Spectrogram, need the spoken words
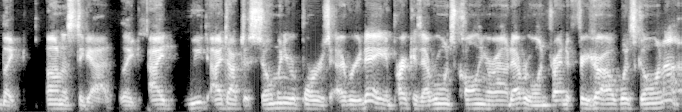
Like, honest to God, like I we I talk to so many reporters every day, in part because everyone's calling around everyone trying to figure out what's going on.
